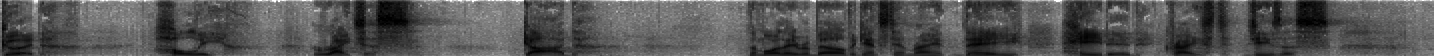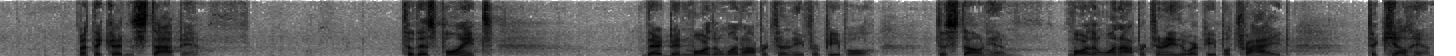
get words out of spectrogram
good, holy, righteous, God, the more they rebelled against him, right? They hated Christ Jesus. But they couldn't stop him. To this point, there'd been more than one opportunity for people to stone him, more than one opportunity where people tried to kill him,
